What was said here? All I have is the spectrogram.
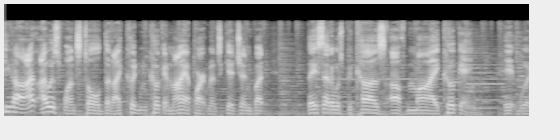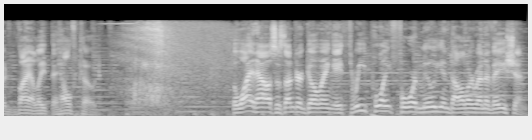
You know, I, I was once told that I couldn't cook in my apartment's kitchen, but they said it was because of my cooking. It would violate the health code. The White House is undergoing a $3.4 million renovation.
